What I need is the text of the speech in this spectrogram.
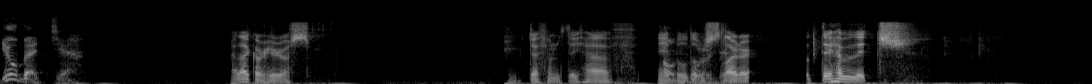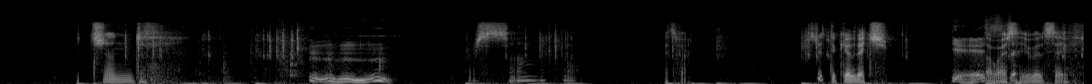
You betcha. I like our heroes. We Definitely have enabled oh, our slider. But they have Lich. Lich and mm-hmm. Mm-hmm. It's fine. Just need to kill Lich. Yes. Otherwise he will save.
